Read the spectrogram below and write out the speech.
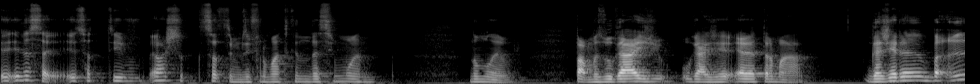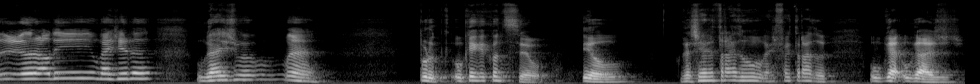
eu, eu, não sei, eu só tive, eu acho que só tivemos informática no décimo ano. Não me lembro. Pá, mas o gajo, o gajo era tramado. O gajo era, era ali, o gajo era, o gajo, ah, porque o que é que aconteceu? Ele, o gajo era traidor, o gajo foi traidor. O gajo, o gajo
